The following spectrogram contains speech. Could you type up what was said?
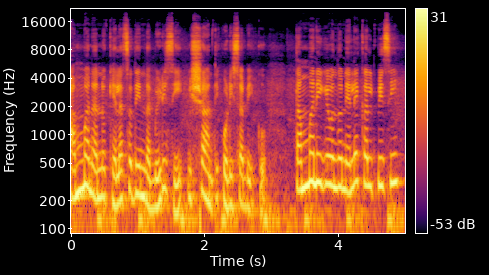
ಅಮ್ಮನನ್ನು ಕೆಲಸದಿಂದ ಬಿಡಿಸಿ ವಿಶ್ರಾಂತಿ ಕೊಡಿಸಬೇಕು. ತಮ್ಮನಿಗೆ ಒಂದು ನೆಲೆ ಕಲ್ಪಿಸಿ,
